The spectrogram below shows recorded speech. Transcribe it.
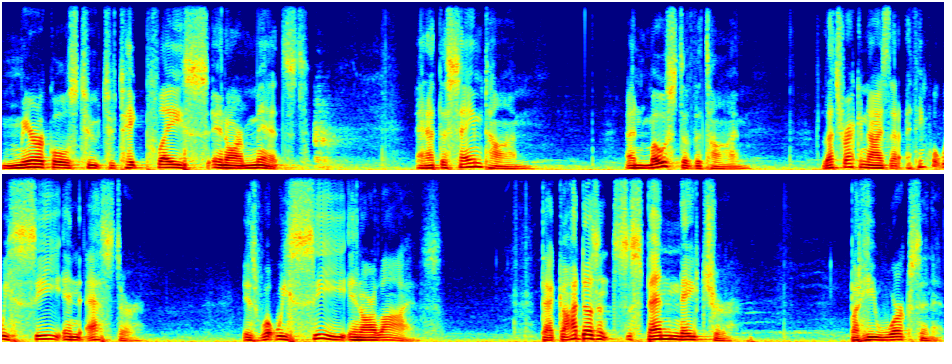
miracles to, to take place in our midst. And at the same time, and most of the time, let's recognize that I think what we see in Esther is what we see in our lives that God doesn't suspend nature, but He works in it.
